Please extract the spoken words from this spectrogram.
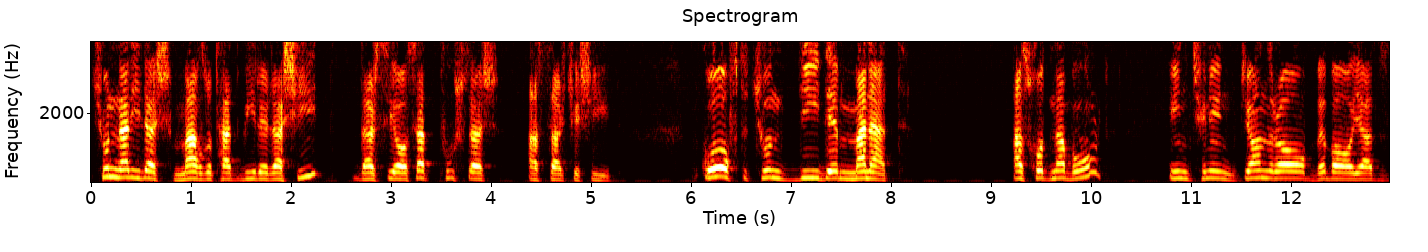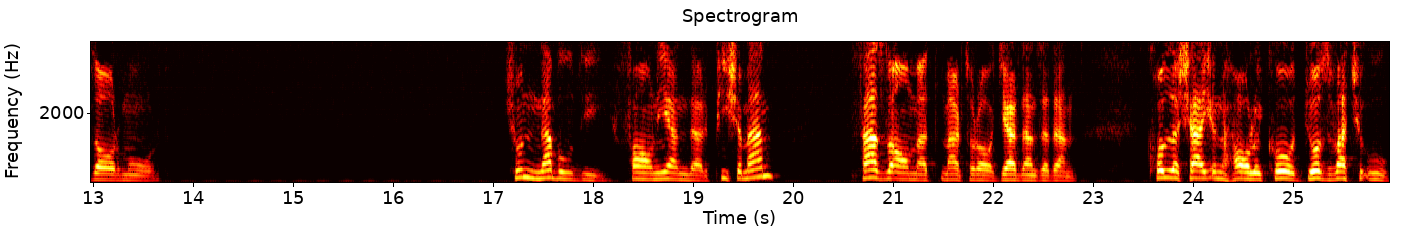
چون ندیدش مغز و تدبیر رشید در سیاست پوستش از سر کشید. گفت چون دید منت از خود نبرد این چنین جان را بباید زار مرد. چون نبودی فانی اندر پیش من فضل آمد مرد را گردن زدن. کل شیء حالکو جز وچ او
